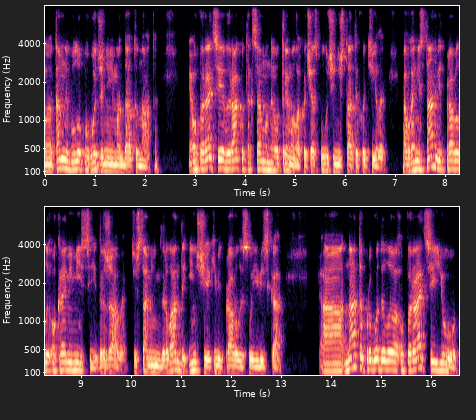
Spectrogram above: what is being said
Е, Там не було погодження і мандату НАТО. Операція в Іраку так само не отримала, хоча Сполучені Штати хотіли. Афганістан відправили окремі місії держави, ті ж самі Нідерланди, інші, які відправили свої війська. А НАТО проводило операцію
